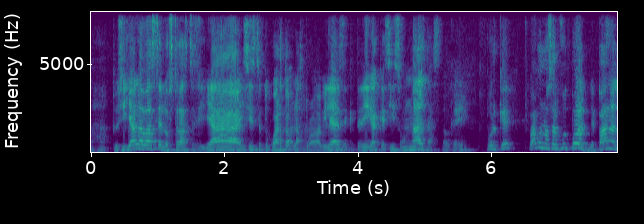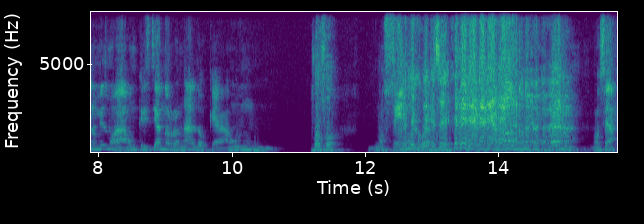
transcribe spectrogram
Ajá. Pues si ya lavaste los trastes y ya hiciste tu cuarto, las probabilidades de que te diga que sí son altas. Ok. ¿Por qué? Vámonos al fútbol. Le pagan lo mismo a un Cristiano Ronaldo que a un. Bofo. No sé. El único güey que sé. Perdón, ¿no? Bueno, o sea,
